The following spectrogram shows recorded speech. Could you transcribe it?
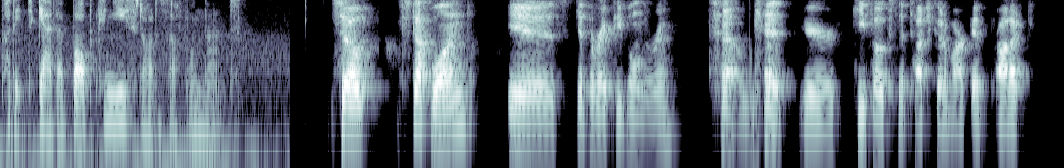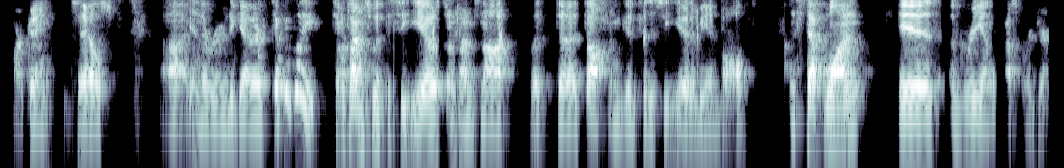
put it together? Bob, can you start us off on that? So, step one is get the right people in the room. So, get your key folks that touch go to market, product, marketing, sales uh, in the room together. Typically, sometimes with the CEO, sometimes not, but uh, it's often good for the CEO to be involved. And step one is agree on the customer journey.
